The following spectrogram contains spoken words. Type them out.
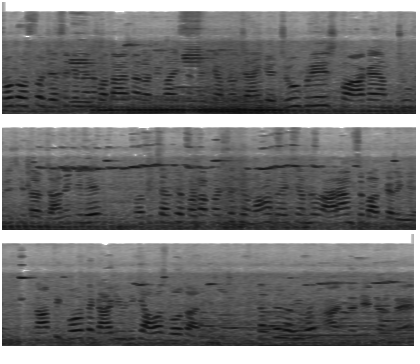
तो दोस्तों जैसे कि मैंने बताया था रवि भाई से मिलकर हम लोग जाएँगे जू ब्रिज। तो आ गए हम जू ब्रिज की तरफ़ जाने के लिए। तो अभी चलते फटाफट से फिर वहाँ बैठ के हम लोग आराम से बात करेंगे। ट्रैफ़िक बहुत है गाड़ी उड़ी की आवाज़ बहुत आ रही है। तो चलते रवि भाई। आज चलिए चलते हैं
